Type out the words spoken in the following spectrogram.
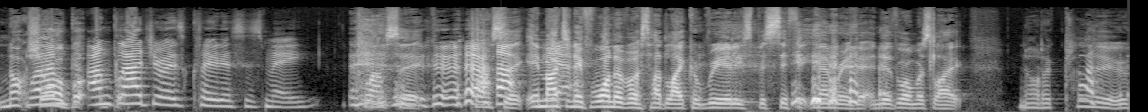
not Well, sure, I'm, but, I'm but glad you're as clueless as me. classic, classic. Imagine Yeah. if one of us had like a really specific memory of it, and the other one was like. Not a clue.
